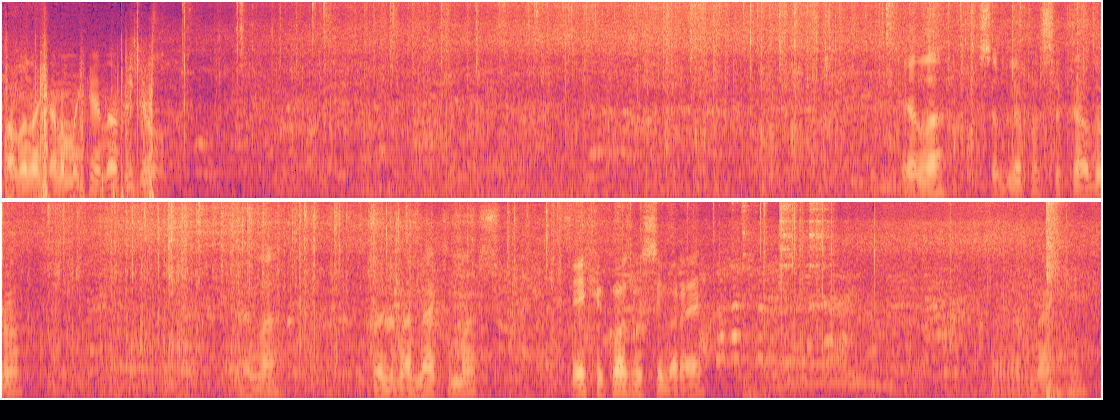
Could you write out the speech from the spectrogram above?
Πάμε να κάνουμε και ένα βίντεο. Έλα, σε βλέπω σε κάδρο. Έλα, το λιμανάκι μας. Έχει κόσμο σήμερα, ε. Ταβερνάκι.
